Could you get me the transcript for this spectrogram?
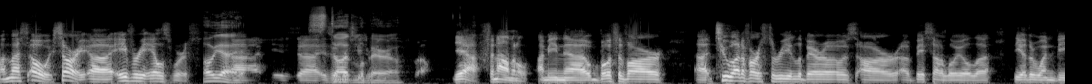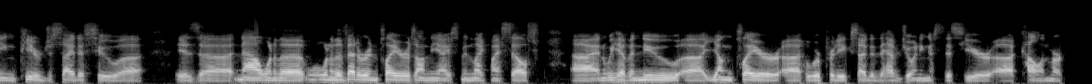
Unless, oh, sorry, uh, Avery Aylesworth. Oh yeah, uh, is, uh, stud right libero. well. Yeah, phenomenal. I mean, uh, both of our uh, two out of our three liberos are uh, based out of Loyola. The other one being Peter Jasitis, who uh, is uh, now one of the one of the veteran players on the Iceman, like myself. Uh, and we have a new uh, young player uh, who we're pretty excited to have joining us this year, uh, Colin Merck.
